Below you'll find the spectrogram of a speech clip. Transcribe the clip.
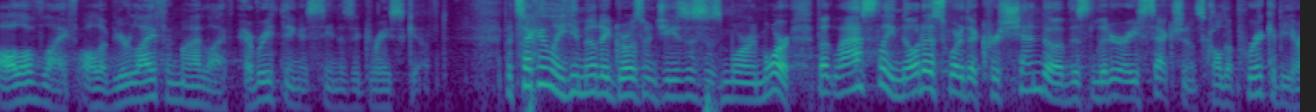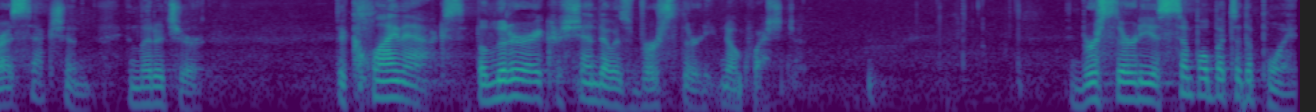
all of life, all of your life and my life, everything is seen as a grace gift. But secondly, humility grows when Jesus is more and more. But lastly, notice where the crescendo of this literary section, it's called a pericope or a section in literature. The climax, the literary crescendo is verse 30, no question. And verse 30 is simple but to the point.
